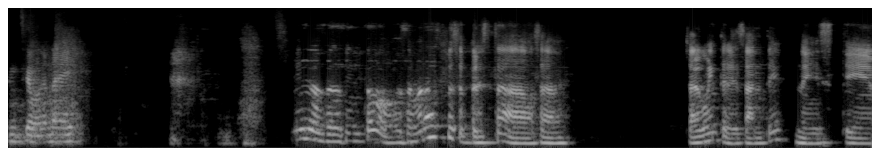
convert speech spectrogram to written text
en semana. ¿eh? Sí, o sea, siento, semana después se presta, o sea, algo interesante. Este,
